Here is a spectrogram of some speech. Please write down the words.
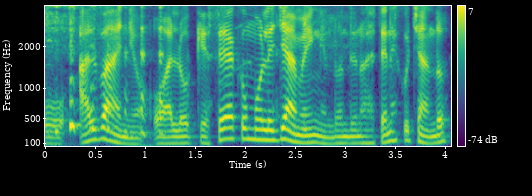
o al baño o a lo que sea como le llamen en donde nos estén escuchando,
